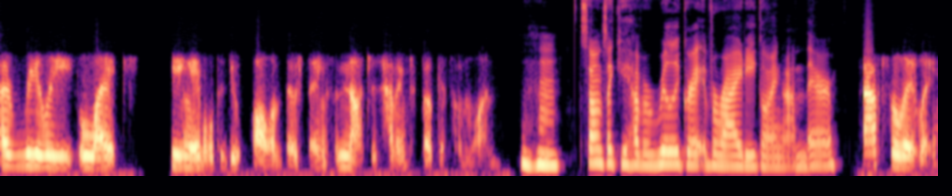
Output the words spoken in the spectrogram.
I really like being able to do all of those things and not just having to focus on one. Mm-hmm. Sounds like you have a really great variety going on there. Absolutely.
